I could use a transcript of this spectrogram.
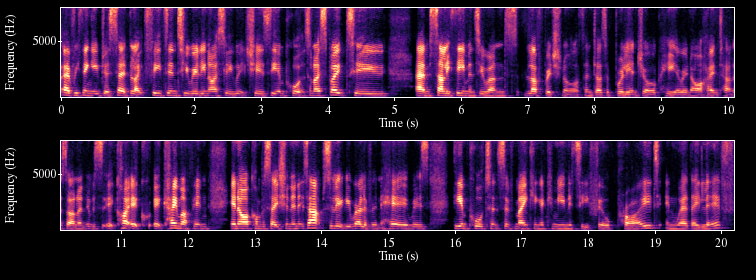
everything you've just said like feeds into really nicely, which is the importance. And I spoke to um, Sally Thiemens, who runs Love Bridgnorth and does a brilliant job here in our hometown as well. And it was it it, it came up in in our conversation, and it's absolutely relevant here is the importance of making a community feel pride in where they live.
